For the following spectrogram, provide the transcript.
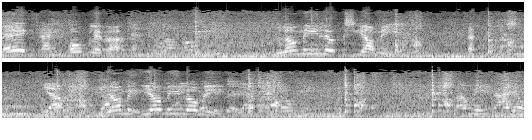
egg and pork liver. Lomi looks yummy. Yum. Yummy, yummy lomi. Yummy lomi. Tayo.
